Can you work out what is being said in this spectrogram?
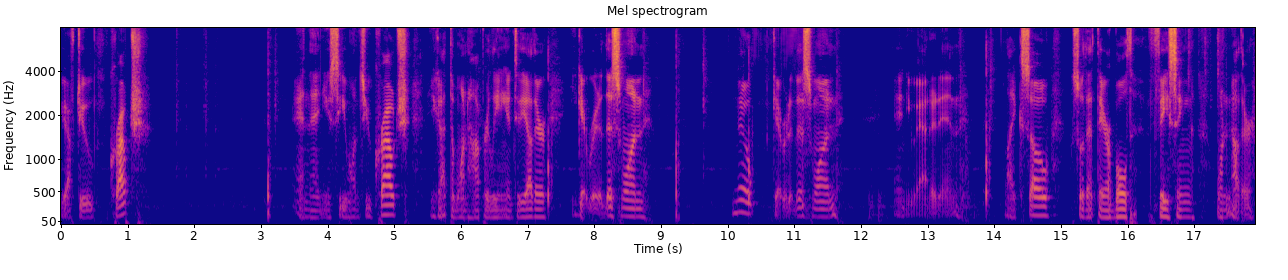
you have to crouch. And then you see once you crouch, you got the one hopper leading into the other. You get rid of this one. Nope. Get rid of this one and you add it in like so, so that they are both facing one another.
